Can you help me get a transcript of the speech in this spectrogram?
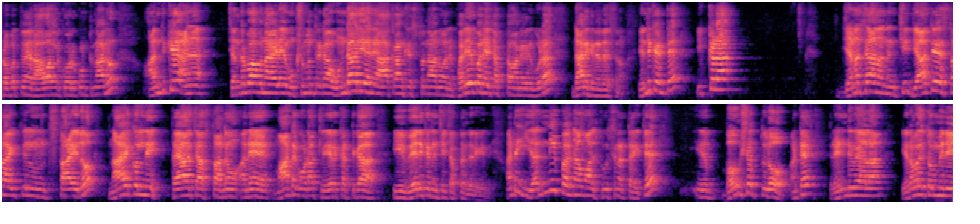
ప్రభుత్వమే రావాలని కోరుకుంటున్నాను. అందుకే ఆయన చంద్రబాబు నాయుడే ముఖ్యమంత్రిగా ఉండాలి అని ఆకాంక్షిస్తున్నాను అని పదే పదే చెప్పడం అనేది కూడా దానికి నిదర్శనం. ఎందుకంటే ఇక్కడ జనసేన నుంచి జాతీయ స్థాయికి స్థాయిలో నాయకుల్ని తయారు చేస్తాను అనే మాట కూడా క్లియర్ కట్గా ఈ వేదిక నుంచి చెప్పడం జరిగింది. అంటే ఇవన్నీ పరిణామాలు చూసినట్టయితే భవిష్యత్తులో అంటే రెండు వేల ఇరవై తొమ్మిది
